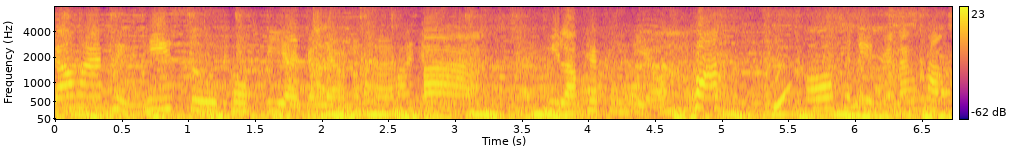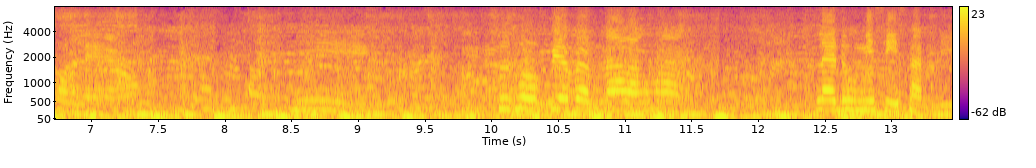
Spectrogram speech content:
ก็มาถึงที่ซูโทเปียกันแล้วนะคะว่ามีเราแค่คนเดียว เพราะว่าคนอื่นไปนั่งพักหมดแล้ว นี่ซูโทเปียแบบน่ารักมาก และดูมีสีสันดี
